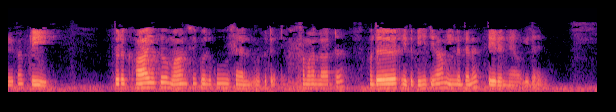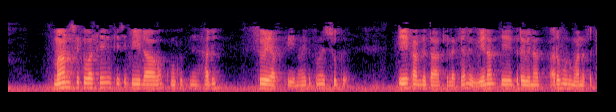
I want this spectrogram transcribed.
ඒත ප්‍රීති තොර කායික මාන්සික ලොකු සැල්වකට ඇති. සමහල්ලාට හොඳට හිත පිහිටිහාම ඉන්න තැන තේරෙන්නේ වගේ දැන. මානසික වසයෙන් කිසි පීඩාවක් මොකුත්නය හරි. සුවයක් තියෙනවා. එකතුම සුක ඒ අගතා කියලා කියන වෙනත් ඒකට වෙනත් අරමුණු මනසට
